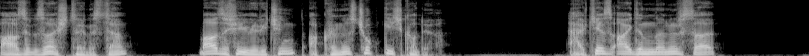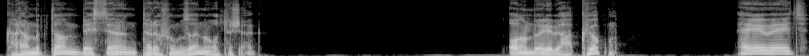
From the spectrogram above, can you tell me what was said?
ağzınızı açtığınızda bazı şeyler için aklınız çok geç kalıyor. Herkes aydınlanırsa karanlıktan beslenen tarafımıza ne olacak? Onun böyle bir hakkı yok mu? Evet,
